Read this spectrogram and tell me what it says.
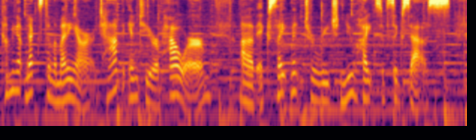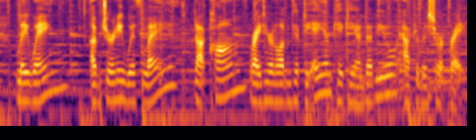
Coming up next on The Money Hour, tap into your power of excitement to reach new heights of success. Lei Wang of JourneyWithLei.com right here at 1150 a.m. KKNW after this short break.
